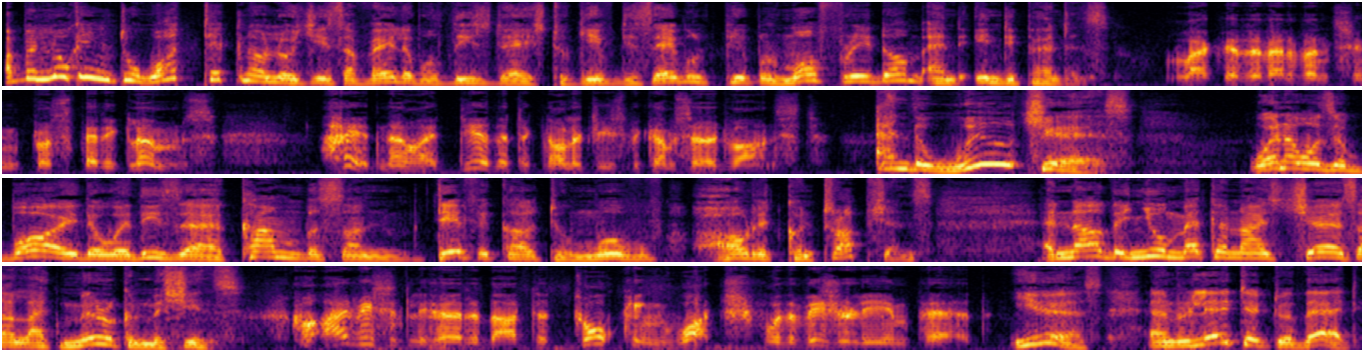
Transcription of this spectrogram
I've been looking into what technology is available these days to give disabled people more freedom and independence. Like the developments in prosthetic limbs. I had no idea the technology's become so advanced. And the wheelchairs. When I was a boy, there were these uh, cumbersome, difficult to move, horrid contraptions. And now the new mechanized chairs are like miracle machines. Well, I recently heard about a talking watch for the visually impaired. Yes, and related to that,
